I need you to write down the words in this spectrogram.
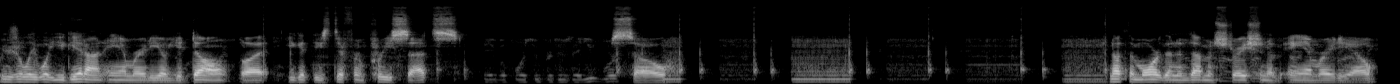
usually what you get on AM radio you don't but you get these different presets so nothing more than a demonstration of AM radio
